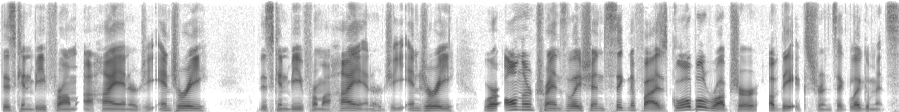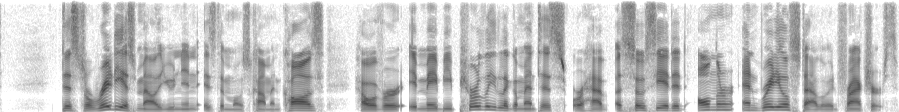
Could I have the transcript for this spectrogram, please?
This can be from a high energy injury. This can be from a high energy injury where ulnar translation signifies global rupture of the extrinsic ligaments. Distal radius malunion is the most common cause, However, it may be purely ligamentous or have associated ulnar and radial styloid fractures.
